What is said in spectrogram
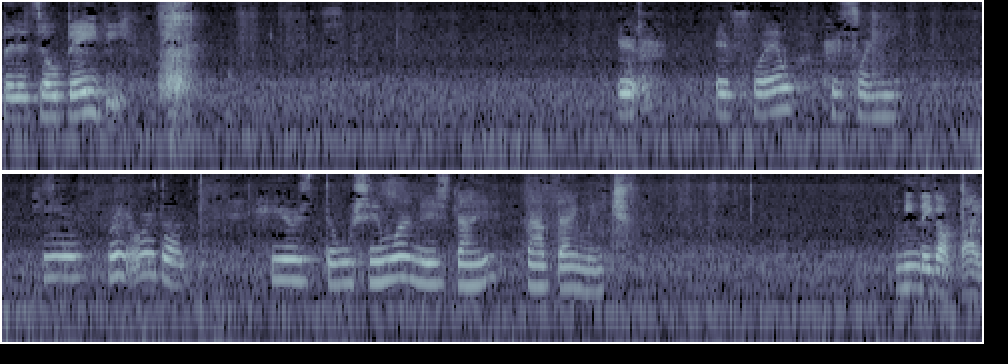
but it's so baby. It, it will for me. Here, wait, where's the? Here's the ocean one. Is di- five diamonds. I mean, they got five.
